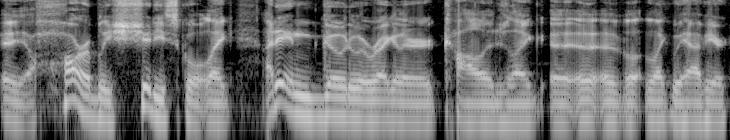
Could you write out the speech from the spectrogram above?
a horribly shitty school, like I didn't go to a regular college like, uh, uh, like we have here.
